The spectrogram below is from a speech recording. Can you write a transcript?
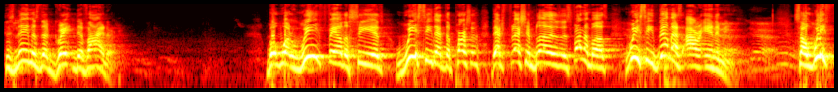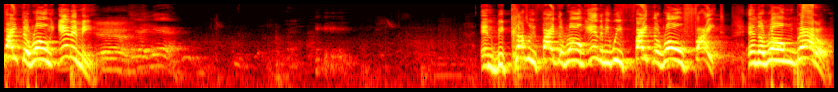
His name is the great divider. But what we fail to see is we see that the person that flesh and blood is in front of us, we see them as our enemy. So we fight the wrong enemy. And because we fight the wrong enemy, we fight the wrong fight and the wrong battle.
